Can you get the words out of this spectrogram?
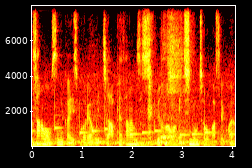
사람 없으니까 이직거리 하고 있지 앞에 사람 있었으면 아마 미친놈처럼 봤을 거야.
